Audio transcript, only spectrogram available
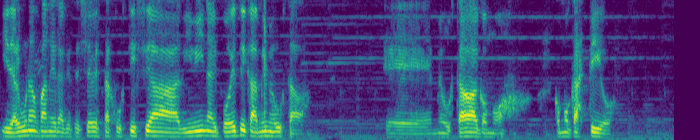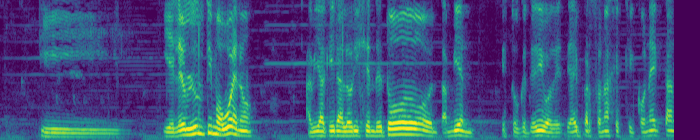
y de alguna manera que se lleve esta justicia divina y poética, a mí me gustaba. Eh, me gustaba como, como castigo. Y, y el, último, bueno, había que ir al origen de todo, también esto que te digo, de, hay personajes que conectan.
